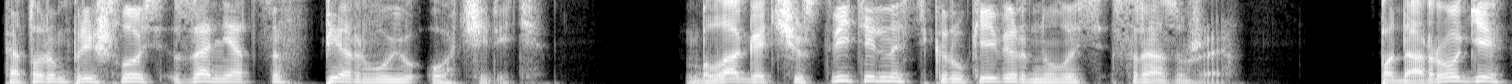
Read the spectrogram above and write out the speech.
которым пришлось заняться в первую очередь. Благо, чувствительность к руке вернулась сразу же. По дороге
